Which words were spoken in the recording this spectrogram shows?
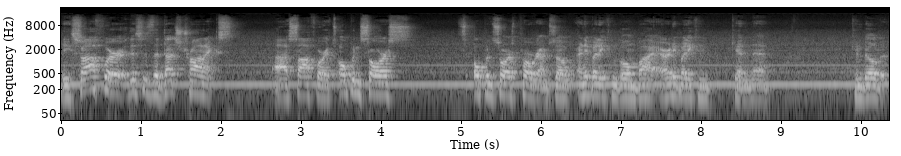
the software, this is the Dutchtronics uh, software. It's open source. It's open source program, so anybody can go and buy, or anybody can can uh, can build it.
